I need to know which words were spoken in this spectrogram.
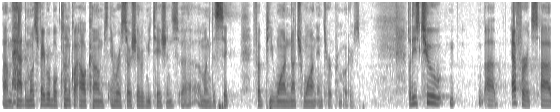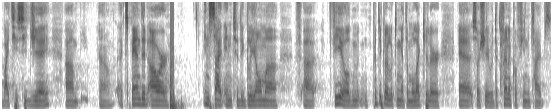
um, had the most favorable clinical outcomes and were associated with mutations uh, among the CIC, FUBP1, NOTCH1, and TERT promoters. So these two uh, efforts uh, by TCGA um, uh, expanded our insight into the glioma uh, field, particularly looking at the molecular uh, associated with the clinical phenotypes.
